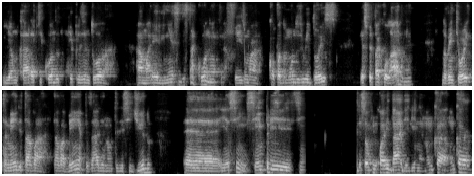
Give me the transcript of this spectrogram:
E é um cara que, quando representou a, a amarelinha, se destacou, né? Fez uma Copa do Mundo 2002 espetacular, né? 98 também ele estava tava bem, apesar de não ter decidido. É, e assim, sempre, sempre seleção com qualidade ali, né? Nunca, nunca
